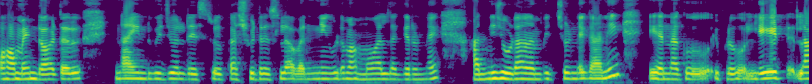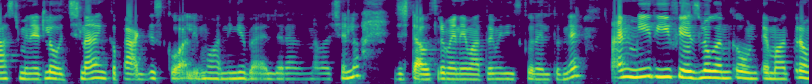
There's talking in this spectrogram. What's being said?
మామ్ అండ్ డాటర్ నా ఇండివిజువల్ డ్రెస్ కశ్వి డ్రెస్లు అవన్నీ కూడా మా అమ్మ వాళ్ళ దగ్గర ఉన్నాయి. అన్నీ చూడాలనిపించుండే కానీ ఇక నాకు ఇప్పుడు లేట్ లాస్ట్ మినిట్లో వచ్చిన ఇంకా ప్యాక్ చేసుకోవాలి. మార్నింగే బయలుదేరాలన్న వర్షన్లో జస్ట్ అవసరమైనవి మాత్రమే తీసుకొని వెళ్తుండే. అండ్ మీరు ఈ ఫేజ్లో కనుక ఉంటే మాత్రం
